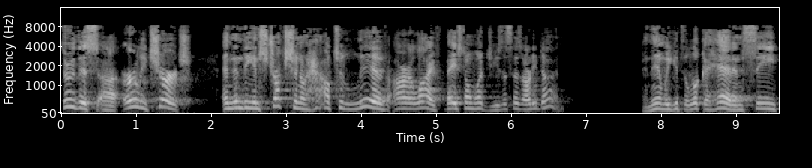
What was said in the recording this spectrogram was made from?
through this uh, early church and then the instruction on how to live our life based on what Jesus has already done. And then we get to look ahead and see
